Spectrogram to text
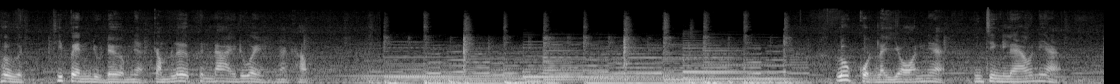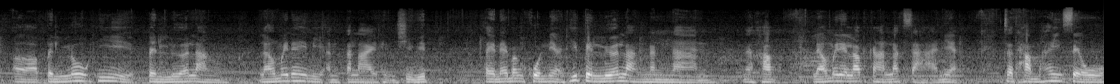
หืดที่เป็นอยู่เดิมเนี่ยกำเริบขึ้นได้ด้วยนะครับ โรคกรดไหลย้อนเนี่ยจริงๆแล้วเนี่ยเเป็นโรคที่เป็นเรื้อรัง แล้วไม่ได้มีอันตรายถึงชีวิต แต่ในบางคนเนี่ยที่เป็นเรื้อรังนานๆนะครับ แล้วไม่ได้รับการรักษาเนี่ยจะทำให้เซลล์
